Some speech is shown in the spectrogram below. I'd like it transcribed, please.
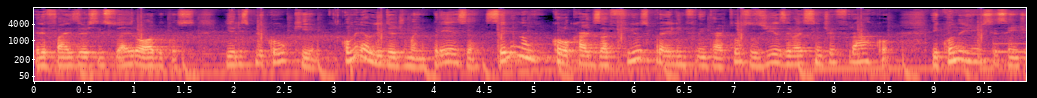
ele faz exercícios aeróbicos. E ele explicou que, como ele é o líder de uma empresa, se ele não colocar desafios para ele enfrentar todos os dias, ele vai se sentir fraco. E quando a gente se sente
